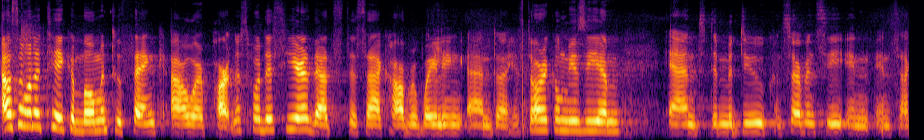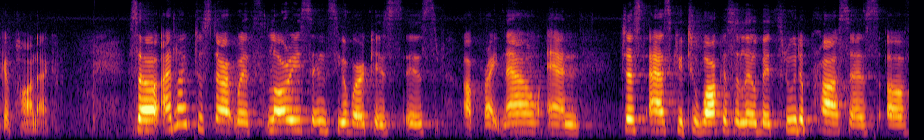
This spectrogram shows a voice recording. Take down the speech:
I also want to take a moment to thank our partners for this year. That's the Sag Harbor Whaling and uh, Historical Museum and the Madoo Conservancy in, in Sagaponack. So I'd like to start with Laurie, since your work is, is up right now, and just ask you to walk us a little bit through the process of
